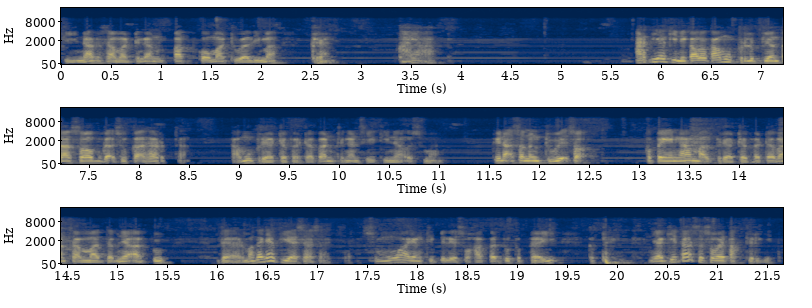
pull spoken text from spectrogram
dinar sama dengan 4,25 gram. Kayak apa? Artinya gini, kalau kamu berlebihan tasawuf, gak suka harta, kamu berhadapan-hadapan dengan Sayyidina Utsman. Kena seneng duit sok kepengen ngamal berhadapan-hadapan sama madhabnya Abu Dar. Makanya biasa saja. Semua yang dipilih sahabat itu kebaik, kebaik. Ya kita sesuai takdir kita.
